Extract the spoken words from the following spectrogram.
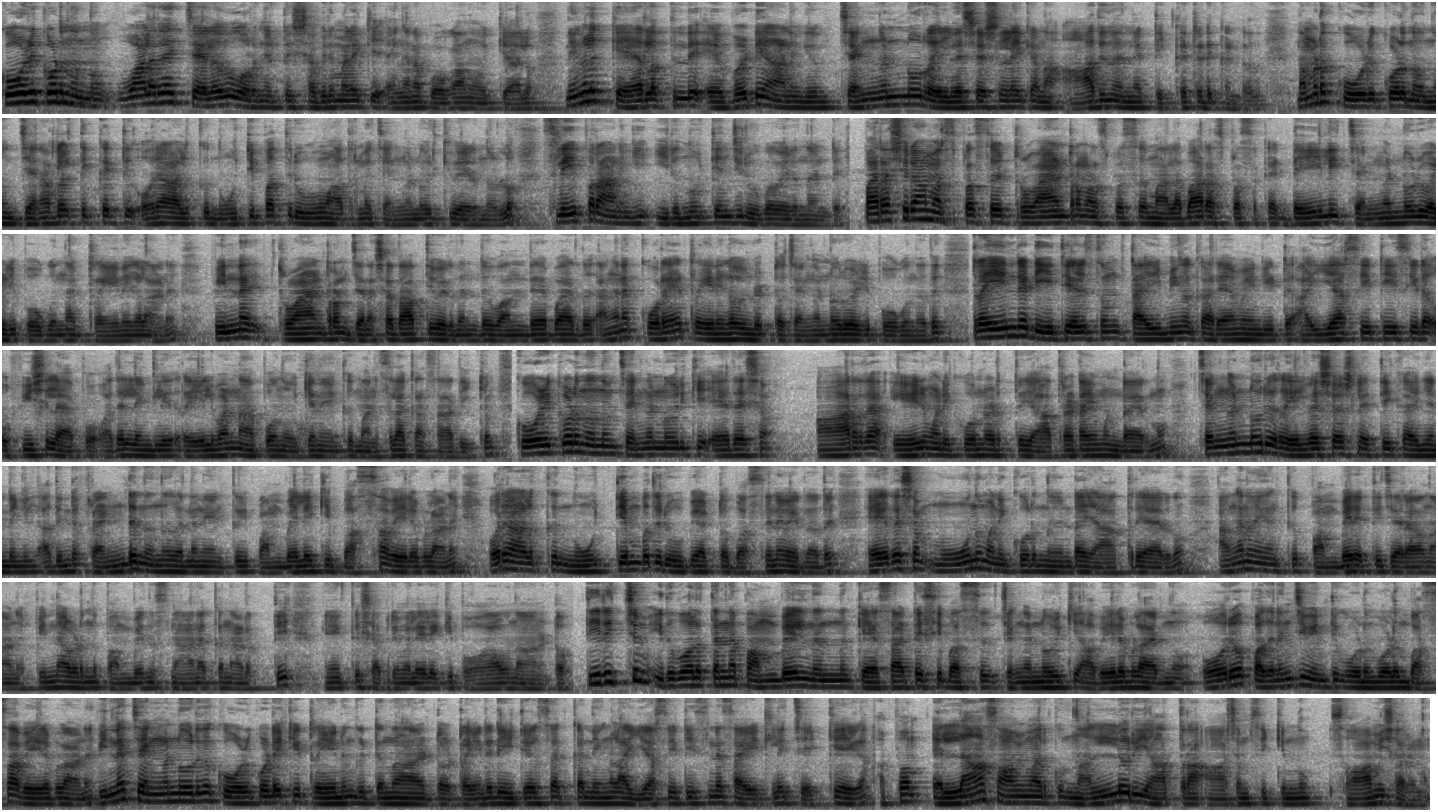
കോഴിക്കോട് നിന്നും വളരെ ചിലവ് കുറഞ്ഞിട്ട് ശബരിമലയ്ക്ക് എങ്ങനെ പോകാൻ നോക്കിയാലോ? നിങ്ങൾ കേരളത്തിന്റെ എവിടെയാണെങ്കിലും ചെങ്ങണ്ണൂർ റെയിൽവേ സ്റ്റേഷനിലേക്കാണ് ആദ്യം തന്നെ ടിക്കറ്റ് എടുക്കേണ്ടത്. നമ്മുടെ കോഴിക്കോട് നിന്നും ജനറൽ ടിക്കറ്റ് ഒരാൾക്ക് നൂറ്റിപ്പത്ത് രൂപ മാത്രമേ ചെങ്ങണ്ണൂർക്ക് വരുന്നുള്ളൂ. സ്ലീപ്പർ ആണെങ്കിൽ ഇരുന്നൂറ്റിയഞ്ച് രൂപ വരുന്നുണ്ട്. Parashuram express Trivandrum express Malabar express ഒക്കെ ഡെയിലി ചെങ്ങണ്ണൂർ വഴി പോകുന്ന ട്രെയിനുകളാണ്. പിന്നെ ട്രിവാൻഡ്രം ജനശതാബ്ദി വരുന്നുണ്ട് വന്ദേ ഭാരത് അങ്ങനെ കുറേ ട്രെയിനുകളുണ്ട് കേട്ടോ ചെങ്ങണ്ണൂർ വഴി പോകുന്നത്. ട്രെയിനിന്റെ ഡീറ്റെയിൽസും ടൈമിംഗ് ഒക്കെ അറിയാൻ വേണ്ടിയിട്ട് ഐ ആർ സി ടി സിയുടെ ഒഫീഷ്യൽ ആപ്പോ അതല്ലെങ്കിൽ റെയിൽ വൺ ആപ്പോ നോക്കിയാൽ നിങ്ങൾക്ക് മനസ്സിലാക്കാൻ സാധിക്കും. കോഴിക്കോട് നിന്നും ചെങ്ങണ്ണൂരിക്ക് ഏകദേശം ആറര ഏഴ് മണിക്കൂറിന്റെ അടുത്ത് യാത്ര ടൈം ഉണ്ടായിരുന്നു. ചെങ്ങണ്ണൂർ റെയിൽവേ സ്റ്റേഷനിൽ എത്തിക്കഴിഞ്ഞിട്ടുണ്ടെങ്കിൽ അതിന്റെ ഫ്രണ്ട് നിന്ന് തന്നെ നിങ്ങൾക്ക് ഈ പമ്പയിലേക്ക് ബസ് അവൈലബിൾ ആണ്. ഒരാൾക്ക് നൂറ്റിയമ്പത് രൂപയാട്ടോ ബസ്സിന് വരുന്നത്. ഏകദേശം മൂന്ന് മണിക്കൂർ നീണ്ട യാത്രയായിരുന്നു. അങ്ങനെ നിങ്ങൾക്ക് പമ്പയിൽ എത്തിച്ചേരാവുന്നതാണ്. പിന്നെ അവിടെ നിന്ന് പമ്പയിൽ നിന്ന് സ്നാനമൊക്കെ നടത്തി നിങ്ങൾക്ക് ശബരിമലയിലേക്ക് പോകാവുന്നതാണ് കേട്ടോ തിരിച്ചും ഇതുപോലെ തന്നെ പമ്പയിൽ നിന്ന് K S R T C bus ചെങ്ങണ്ണൂർക്ക് available ആയിരുന്നു. ഓരോ പതിനഞ്ച് മിനിറ്റ് കൂടുമ്പോഴും ബസ് അവൈലബിൾ ആണ്. പിന്നെ ചെങ്ങണ്ണൂരിൽ നിന്ന് കോഴിക്കോടേക്ക് ട്രെയിനും കിട്ടുന്നതാണ് കേട്ടോ ട്രെയിനിന്റെ ഡീറ്റെയിൽസ് ഒക്കെ നിങ്ങൾ ഐ ആർ സി ടി സിന്റെ സൈറ്റിൽ ചെക്ക് ചെയ്യുക. അപ്പം എല്ലാ സ്വാമിമാർക്കും നല്ലൊരു യാത്ര ആശംസിക്കുന്നു. സ്വാമി ശരണം.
